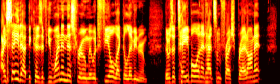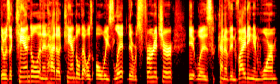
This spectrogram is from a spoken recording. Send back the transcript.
I say that because if you went in this room, it would feel like a living room. There was a table and it had some fresh bread on it. There was a candle and it had a candle that was always lit. There was furniture. It was kind of inviting and warm.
